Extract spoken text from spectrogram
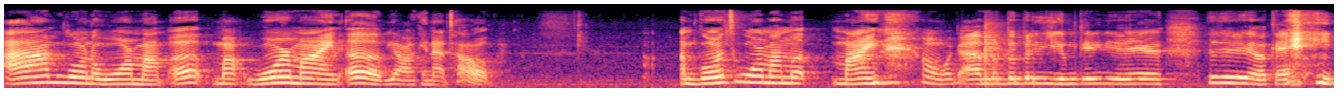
I'm going to warm mine up, my, warm mine up. Y'all cannot talk. I'm going to warm mine up, mine, oh my God, okay.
